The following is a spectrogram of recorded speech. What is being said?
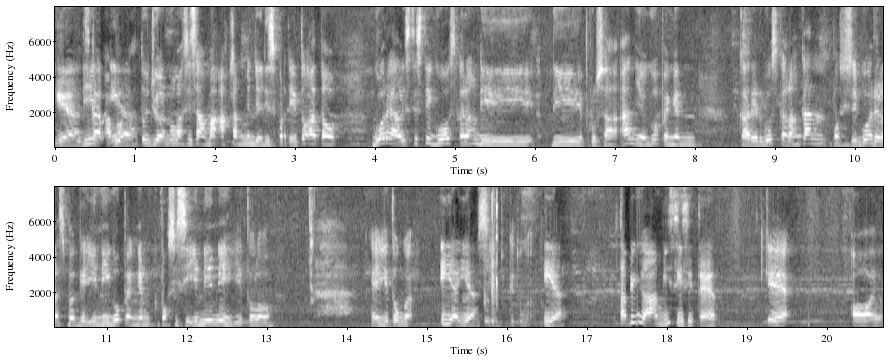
ya Jadi apakah iya. tujuan lo masih sama akan menjadi seperti itu atau gue realistis nih gue sekarang di di perusahaan ya gue pengen karir gue sekarang kan posisi gue adalah sebagai ini gue pengen ke posisi ini nih gitu loh kayak gitu nggak? Iya iya Ambisi gitu nggak? iya. Tapi nggak ambisi sih Ted. kayak oh ya.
